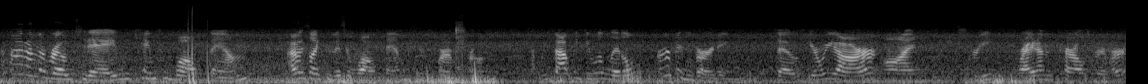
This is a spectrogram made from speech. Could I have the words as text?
So out on the road today, we came to Waltham. I always like to visit Waltham because it's where I'm from thought we'd do a little urban birding. So here we are on street, right on the Charles River.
